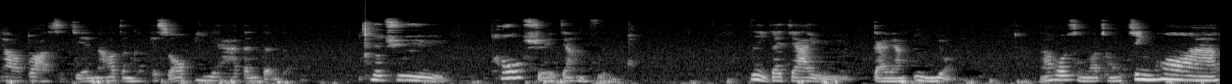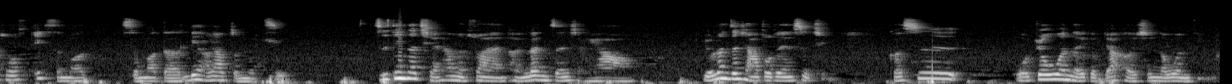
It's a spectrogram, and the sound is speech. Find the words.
要多少时间，然后整个 SOP 啊等等的，就去偷学这样子，自己在家里改良应用，然后或什么从进货啊，说哎什么什么的料要怎么煮。只是听得起来，他们算很认真，想要有认真想要做这件事情。可是，我就问了一个比较核心的问题嘛，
